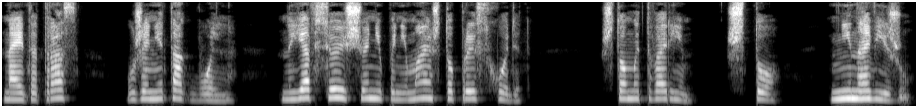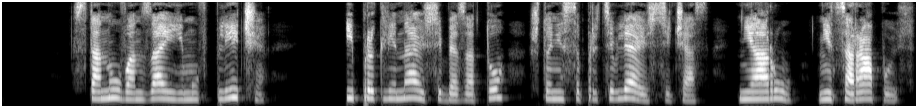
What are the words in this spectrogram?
На этот раз уже не так больно но я все еще не понимаю, что происходит. Что мы творим? Что? Ненавижу. Стану, вонзая ему в плечи, и проклинаю себя за то, что не сопротивляюсь сейчас, не ору, не царапаюсь,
